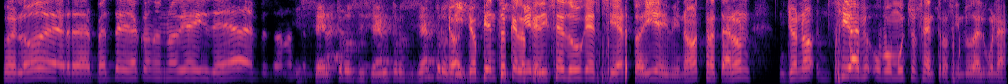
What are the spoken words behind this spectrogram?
Pero luego de repente ya cuando no había idea empezaron a centros y centros y centros. Yo, y- yo pienso y que lo que dice Doug es cierto ahí, Avi, ¿no? Trataron, yo no, sí hubo muchos centros, sin duda alguna,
